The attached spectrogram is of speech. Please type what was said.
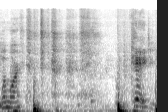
One more. Cagey.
